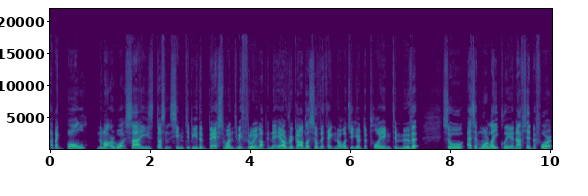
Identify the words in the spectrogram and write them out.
A big ball, no matter what size, doesn't seem to be the best one to be throwing up in the air, regardless of the technology you're deploying to move it. So, is it more likely? And I've said before,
